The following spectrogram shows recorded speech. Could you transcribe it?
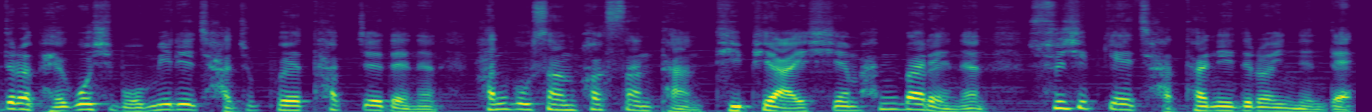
들어 155mm 자주포에 탑재되는 한국산 확산탄 DPICM 한 발에는 수십 개의 자탄이 들어있는데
